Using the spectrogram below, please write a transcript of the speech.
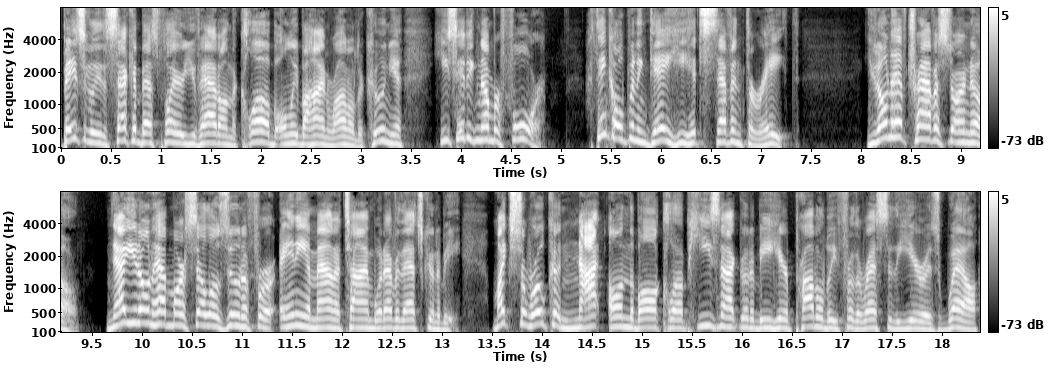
basically the second best player you've had on the club, only behind Ronald Acuna, he's hitting number four. I think opening day he hit seventh or eighth. You don't have Travis d'Arnaud. Now you don't have Marcell Ozuna for any amount of time, whatever that's going to be. Mike Soroka not on the ball club. He's not going to be here probably for the rest of the year as well.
